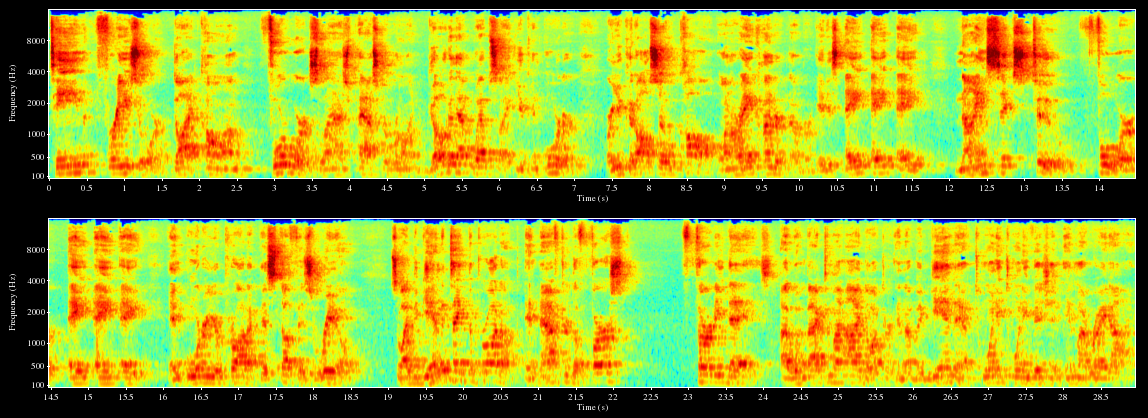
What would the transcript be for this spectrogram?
teamfrezzor.com forward slash Pastor Ron. Go to that website. You can order, or you could also call on our 800 number. It is 888 962 4888 and order your product. This stuff is real. So I began to take the product, and after the first 30 days, I went back to my eye doctor and I began to have 20/20 vision in my right eye.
